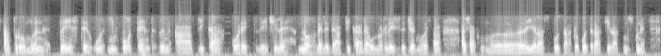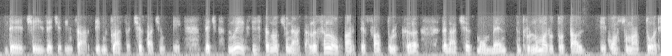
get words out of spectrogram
statul român este un impotent în a aplica corect legile, normele de aplicare a unor legi de genul ăsta, așa cum uh, era spus apropo de Rachila, cum spune, de cei 10 din țară, din clasă, ce facem cu ei? Deci nu există noțiunea asta. Lăsând la o parte faptul că în acest moment, pentru numărul total de consumatori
